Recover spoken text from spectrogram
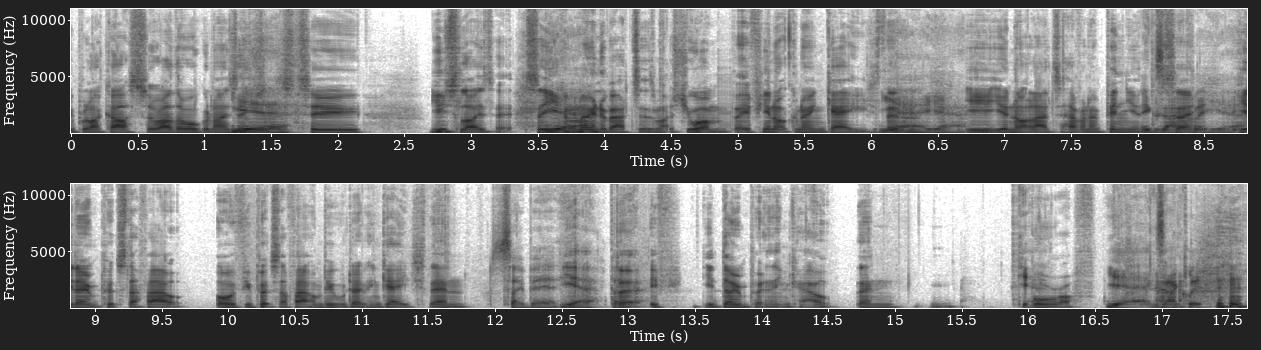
people like us or other organisations Yeah. to utilise it. So you Yeah. can moan about it as much as you want, but if you're not going to engage, then Yeah, yeah. You, you're not allowed to have an opinion. Exactly, So yeah. If you don't put stuff out, or if you put stuff out and people don't engage, then so be it. yeah. But, if you don't put anything out, then Yeah. bore off. yeah, exactly.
